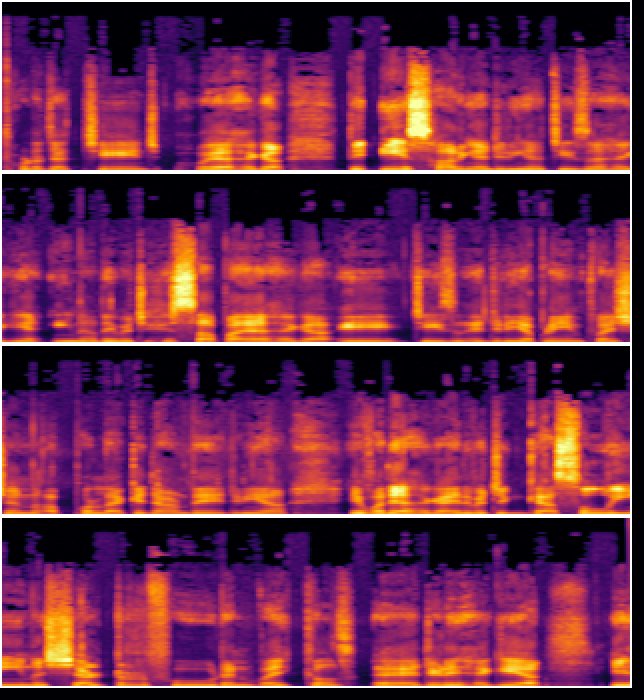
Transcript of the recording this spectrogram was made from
ਥੋੜਾ ਜਿਹਾ ਚੇਂਜ ਹੋਇਆ ਹੈਗਾ। ਤੇ ਇਹ ਸਾਰੀਆਂ ਜਿਹੜੀਆਂ ਚੀਜ਼ਾਂ ਹੈਗੀਆਂ, ਇਹਨਾਂ ਦੇ ਵਿੱਚ ਹਿੱਸਾ ਪਾਇਆ ਹੈਗਾ। ਇਹ ਚੀਜ਼ ਜਿਹੜੀ ਆਪਣੀ ਇਨਫਲੇਸ਼ਨ ਅੱਪਰ ਲੈ ਕੇ ਜਾਣ ਦੇ ਜਿਹੜੀਆਂ, ਇਹ ਵਧਿਆ ਹੈਗਾ। ਇਹਦੇ ਵਿੱਚ gasoline shelter food and vehicles ਜਿਹੜੇ ਹੈਗੇ ਆ, ਇਹ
